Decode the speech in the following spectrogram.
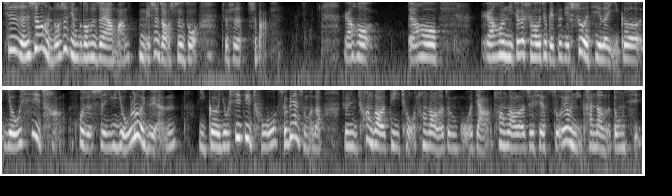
其实人生很多事情不都是这样吗？没事找事做，就是是吧？然后。然后，然后你这个时候就给自己设计了一个游戏场，或者是一个游乐园，一个游戏地图，随便什么的，就是你创造了地球，创造了这个国家，创造了这些所有你看到的东西。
